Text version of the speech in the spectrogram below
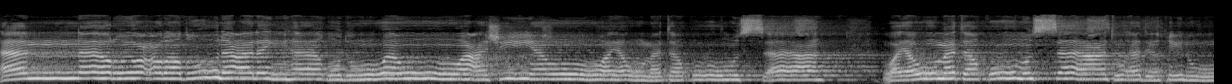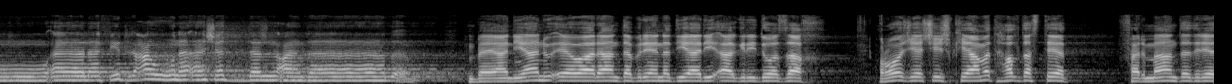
النار يعرضون عليها غدوا وعشيا ويوم تقوم الساعة ويوم تقوم الساعة أدخلوا آل فرعون أشد العذاب. بەیانیان و ئێواران دەبرێنە دیاری ئاگری دۆزەخ ڕۆژێکیش قیامەت هەڵدەستێت فەرمان دەدرێ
